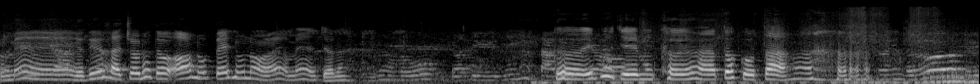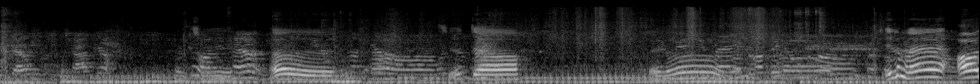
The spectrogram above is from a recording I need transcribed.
Của mẹ giờ tiếng là cho nó tôi ó nó bé nó đấy của mẹ chờ này cơ ít biết chị một khơi ha tôi cổ ta ha ừ. Sữa cho. Rồi đó. Ý là lẽ ô,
